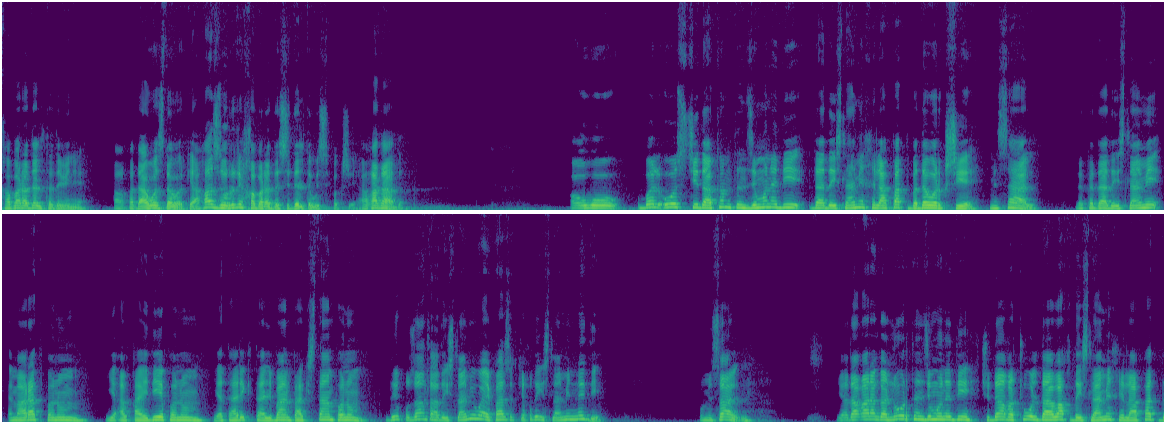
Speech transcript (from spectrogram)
خبره دلته د وینې هغه په داوس دور کې هغه ضروري خبره ده چې دلته اوس پکښې هغه دا ده او بل اوس چې دا کم تنظیمونه دي دا د اسلامي خلافت په دور کښې مثال لکه دا د اسلامي امارت په نوم یا القاعدې په نوم یا تاریک طالبان پاکستان په نوم دوی خو ځان ته د اسلامي وایي په اصل کې خو اسلامي نه دي خو مثال یا دغه رنګه نور تنظیمونه دي چې دغه ټول دا وخت د اسلامي خلافت د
